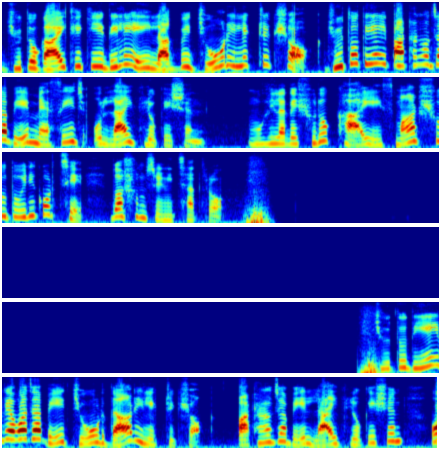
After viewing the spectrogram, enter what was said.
জুতো গায়ে ঠেকিয়ে দিলেই লাগবে জোর ইলেকট্রিক শক জুতো দিয়েই পাঠানো যাবে মেসেজ ও লাইভ লোকেশন মহিলাদের সুরক্ষায় এই স্মার্ট শু তৈরি করছে দশম শ্রেণির ছাত্র। জুতো দিয়েই দেওয়া যাবে জোরদার ইলেকট্রিক শক পাঠানো যাবে লাইভ লোকেশন ও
